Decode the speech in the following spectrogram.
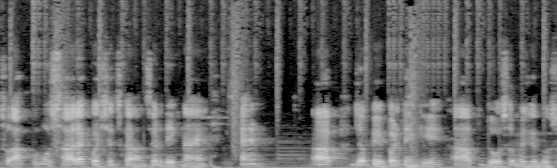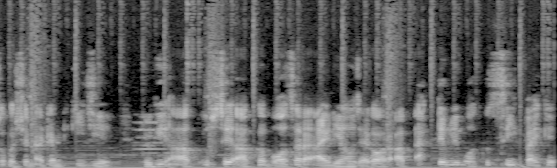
सो so, आपको वो सारा क्वेश्चन का आंसर देखना है एंड आप जब पेपर देंगे आप 200 में से 200 क्वेश्चन अटेम्प्ट कीजिए क्योंकि आप उससे आपका बहुत सारा आइडिया हो जाएगा और आप एक्टिवली बहुत कुछ सीख पाएँगे।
